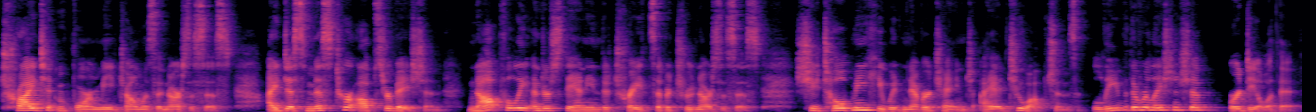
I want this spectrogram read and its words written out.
tried to inform me John was a narcissist. I dismissed her observation, not fully understanding the traits of a true narcissist. She told me he would never change. I had two options leave the relationship or deal with it.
